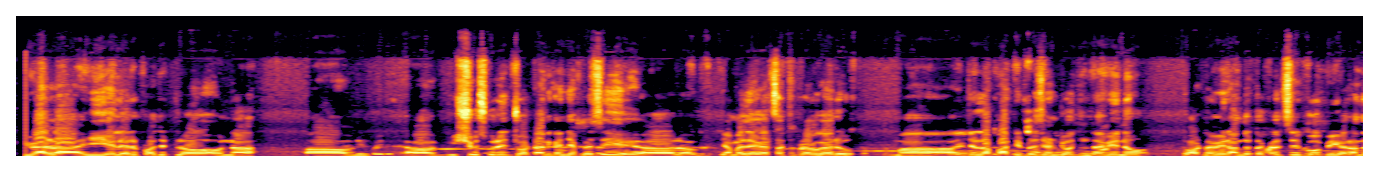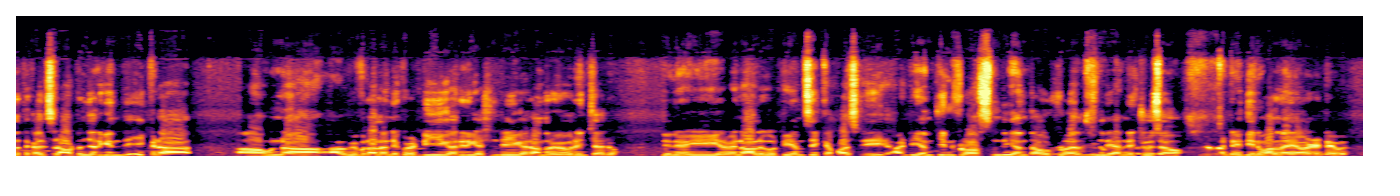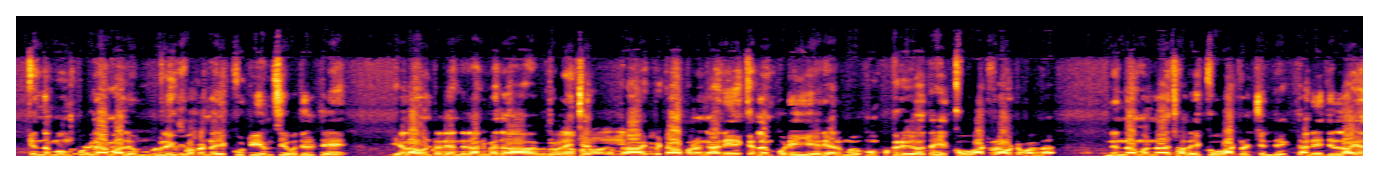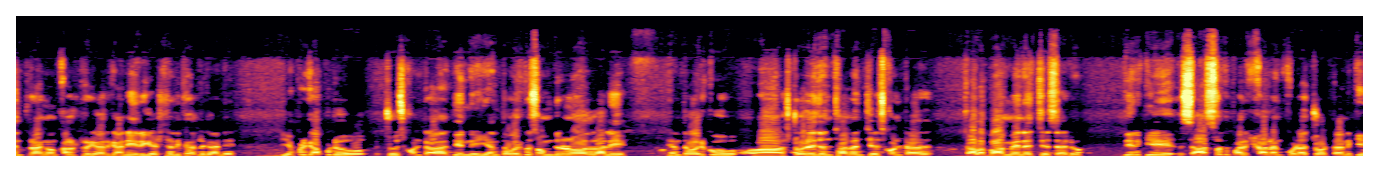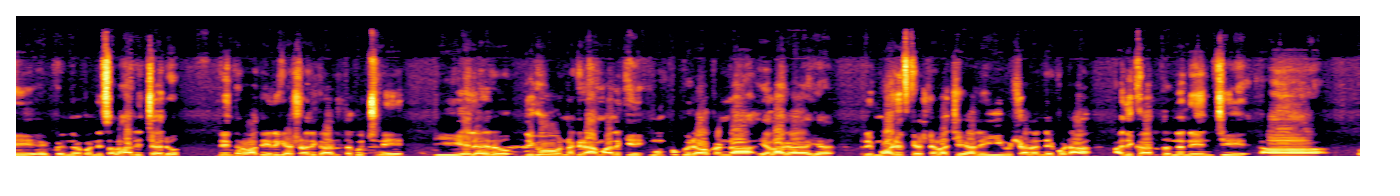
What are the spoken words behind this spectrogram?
ఈవేళ ఈ ఏలేరు ప్రాజెక్ట్లో ఉన్న ఇష్యూస్ గురించి చూడటానికి అని చెప్పేసి ఎమ్మెల్యే గారు సత్యప్రభు గారు మా జిల్లా పార్టీ ప్రెసిడెంట్ జ్యోతి నవీన్ తోట నవీన్ అందరితో కలిసి గోపి గారు అందరితో కలిసి రావడం జరిగింది. ఇక్కడ ఉన్న వివరాలన్నీ కూడా డిఈ గారు ఇరిగేషన్ డిఈ గారు అందరూ వివరించారు. దీని ఈ ఇరవై నాలుగు టీఎంసీ కెపాసిటీ అంటే ఎంత ఇన్ఫ్లో వస్తుంది ఎంత అవుట్ఫ్లో వెళ్తుంది అన్ని చూసాం. అంటే దీని వలన ఏమంటే కింద ముంపు గ్రామాలు ములిగిపోకుండా ఎక్కువ టీఎంసీ వదిలితే ఎలా ఉంటది అనే దాని మీద వివరించే పిఠాపురం కానీ కిర్లంపూడి ఏరియాలు ముంపు గురి అవుతాయి ఎక్కువ వాటర్ రావటం వలన నిన్న మొన్న చాలా ఎక్కువ వాటర్ వచ్చింది. కానీ జిల్లా యంత్రాంగం కలెక్టర్ గారు కానీ ఇరిగేషన్ అధికారులు కానీ ఎప్పటికప్పుడు చూసుకుంటా దీన్ని ఎంతవరకు సముద్రంలో వదలాలి ఎంతవరకు స్టోరేజ్ ఉంచాలని చేసుకుంటా చాలా బాగా మేనేజ్ చేశారు. దీనికి శాశ్వత పరిష్కారం కూడా చూడటానికి కొన్ని సలహాలు ఇచ్చారు. దీని తర్వాత ఇరిగేషన్ అధికారులతో కూర్చుని ఈ ఏలేరు దిగువ ఉన్న గ్రామాలకి ముంపు గురి అవ్వకుండా ఎలాగా మోడిఫికేషన్ ఎలా చేయాలి ఈ విషయాలన్నీ కూడా అధికారులతో నిర్ణయించి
